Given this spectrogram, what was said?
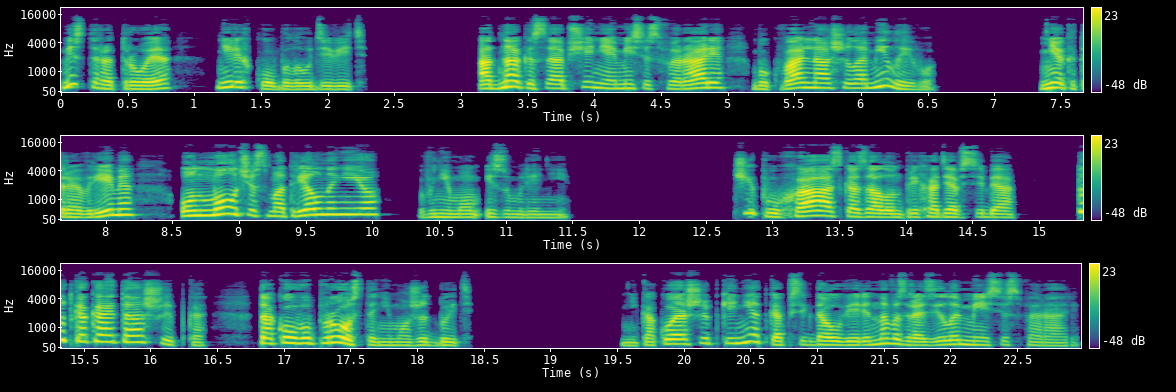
Мистера Троя нелегко было удивить. Однако сообщение миссис Феррари буквально ошеломило его. Некоторое время он молча смотрел на нее в немом изумлении. «Чепуха», — сказал он, приходя в себя. «Тут какая-то ошибка. Такого просто не может быть». «Никакой ошибки нет», — как всегда уверенно возразила миссис Феррари.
